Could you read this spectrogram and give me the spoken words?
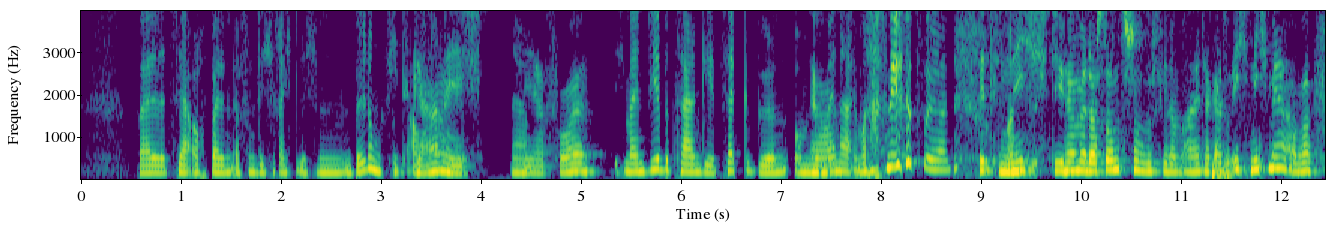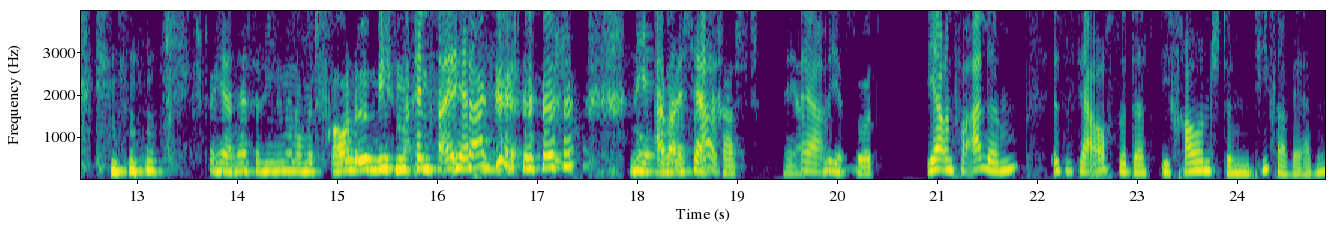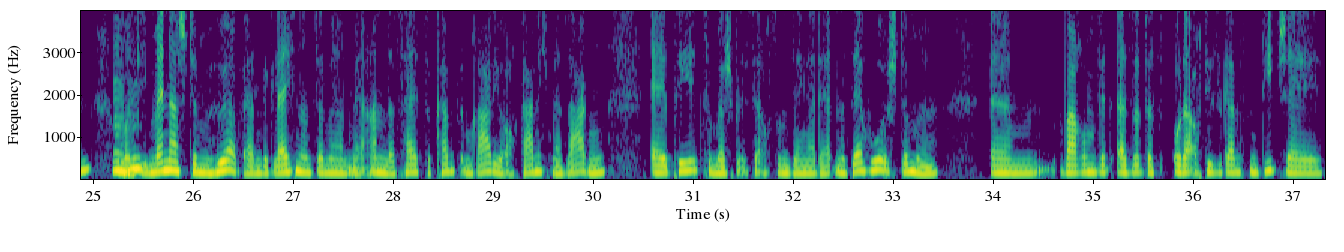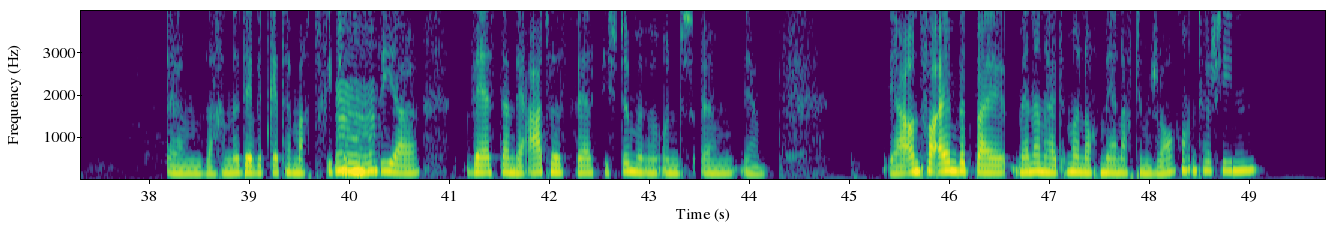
weil es ja auch bei den öffentlich-rechtlichen Bildungs Geht gar nicht. Ist. Ja. ja, voll. Ich meine, wir bezahlen GZ-Gebühren, um ja. nur Männer im Radio zu hören. Bitte Und nicht, die hören wir doch sonst schon so viel im Alltag. Also ich nicht mehr, aber ich spreche ja in erster Linie nur noch mit Frauen irgendwie in meinem Alltag. Ja. nee, aber, aber ist, ja krass. Ja, ist ja. völlig absurd. Ja, und vor allem ist es ja auch so, dass die Frauenstimmen tiefer werden mhm. und die Männerstimmen höher werden. Wir gleichen uns ja mehr und mehr an. Das heißt, du kannst im Radio auch gar nicht mehr sagen, LP zum Beispiel ist ja auch so ein Sänger, der hat eine sehr hohe Stimme. Ähm, warum wird, also das, oder auch diese ganzen DJ- ähm, ne? David Getter macht Features mhm. mit Sia. Wer ist dann der Artist, wer ist die Stimme und ähm, ja. Ja, und vor allem wird bei Männern halt immer noch mehr nach dem Genre unterschieden.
